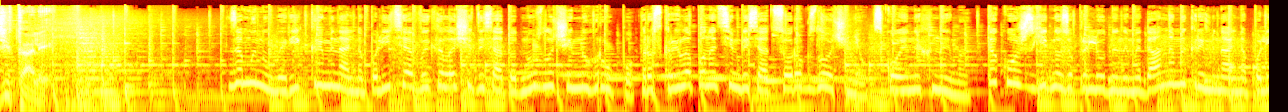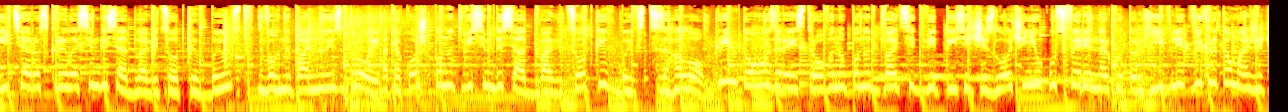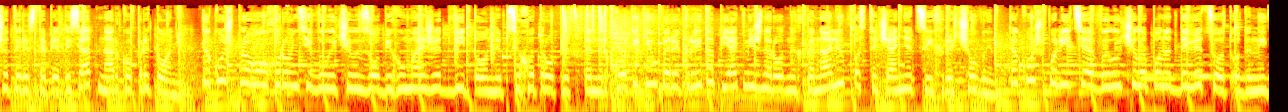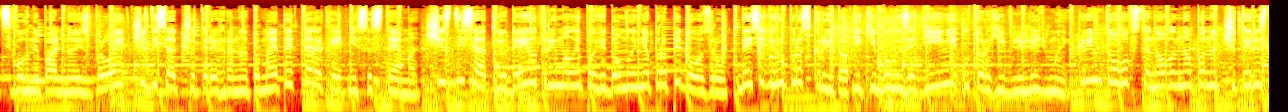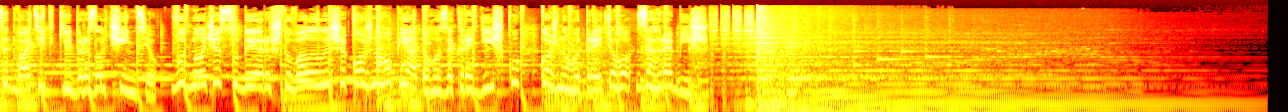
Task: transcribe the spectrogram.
Детали. За минулий рік кримінальна поліція викрила 61 злочинну групу, розкрила понад 70-40 злочинів, скоєних ними. Також, згідно з оприлюдненими даними, кримінальна поліція розкрила 72% вбивств з вогнепальної зброї, а також понад 82% вбивств загалом. Крім того, зареєстровано понад 22 тисячі злочинів у сфері наркоторгівлі, викрито майже 450 наркопритонів. Також правоохоронці вилучили з обігу майже 2 тонни психотропів та наркотиків. Перекрито 5 міжнародних каналів постачання цих речовин. Також поліція вилучила понад 900 одиниць вогнепальної зброї, 64 гранатомети та ракетні системи. 60 людей отримали повідомлення про підозру. 10 груп розкрито, які були задіяні у торгівлі людьми. Крім того, встановлено понад 420 кіберзлочинців. Водночас суди арештували лише кожного п'ятого за крадіжку, кожного третього за грабіж.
